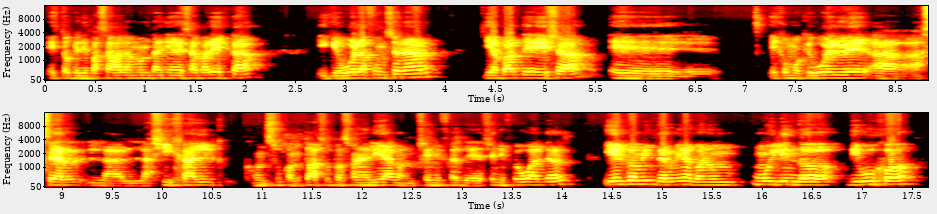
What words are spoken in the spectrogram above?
esto que le pasaba a la montaña desaparezca y que vuelva a funcionar. Y aparte ella eh, es como que vuelve a, a ser la, la She-Hulk con, su- con toda su personalidad, con Jennifer, de Jennifer Walters. Y el cómic termina con un muy lindo dibujo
